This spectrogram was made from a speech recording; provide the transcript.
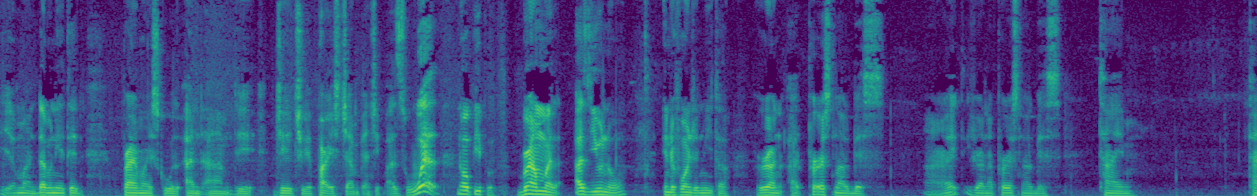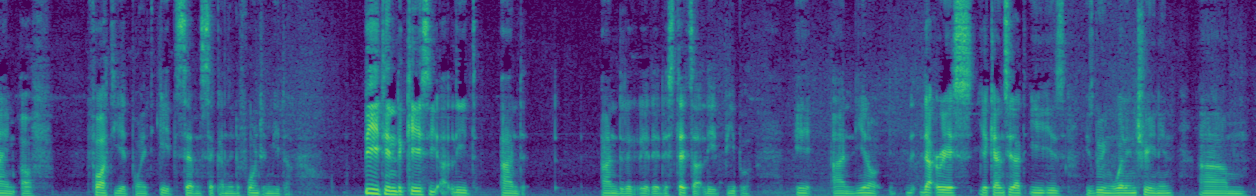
Yeah, man. Dominated primary school and um, the J3 Paris Championship as well. Now, people, Bramwell, as you know, in the 400 meter, run at personal best. All right, he ran a personal best time time of 48.87 seconds in the 400 meter, beating the KC athlete and and the, the, the STETHS athlete people. Eh, and you know that race, you can see that he is is doing well in training. Um,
